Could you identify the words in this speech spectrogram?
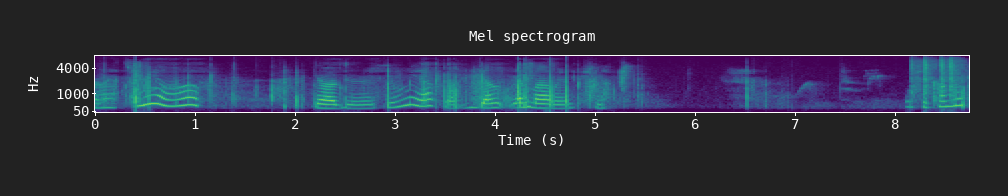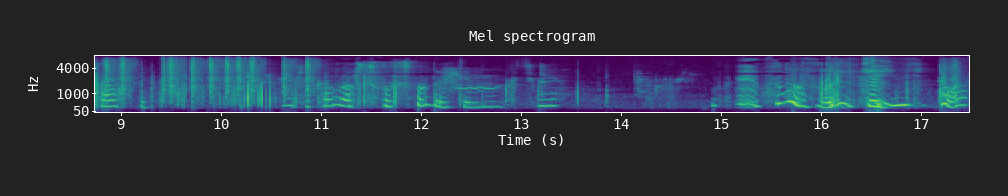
Evet mi ya? Mi ya? Gel, gel, abi benim peşine. Şakam yok abi. Şakam yok. Sıfır sıfır da bitebilirim maçımı ya. sıfır sıfır şey tamam.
